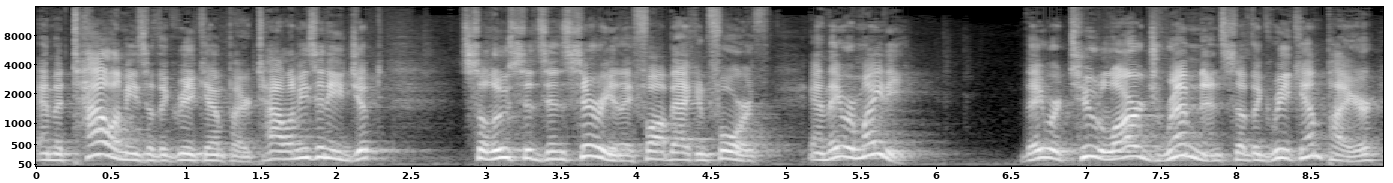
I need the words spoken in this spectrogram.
and the Ptolemies of the Greek Empire. Ptolemies in Egypt, Seleucids in Syria. And They fought back and forth, and they were mighty. They were two large remnants of the Greek Empire,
